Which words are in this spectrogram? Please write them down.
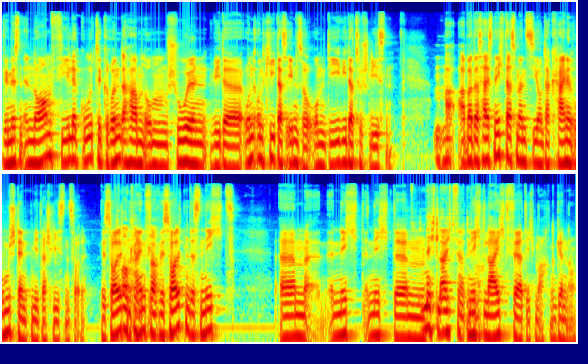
wir müssen enorm viele gute Gründe haben, um Schulen wieder und, und Kitas ebenso, um die wieder zu schließen. Mhm. Aber das heißt nicht, dass man sie unter keinen Umständen wieder schließen soll. Wir sollten okay, einfach, ja. wir sollten das nicht, ähm, nicht, nicht, ähm, nicht leichtfertig, nicht machen. leichtfertig machen, genau.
